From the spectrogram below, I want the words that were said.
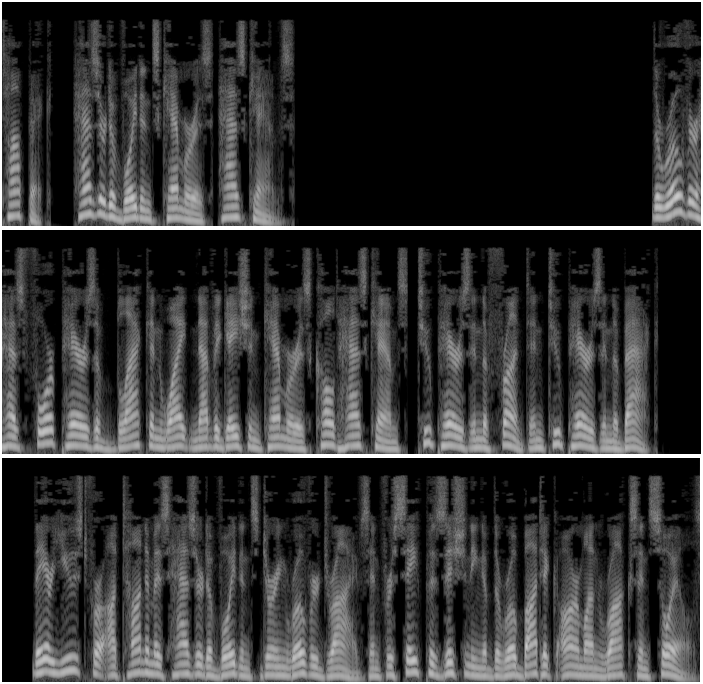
Topic: Hazard avoidance cameras (HazCams). The rover has four pairs of black and white navigation cameras called HazCams, two pairs in the front and two pairs in the back. They are used for autonomous hazard avoidance during rover drives and for safe positioning of the robotic arm on rocks and soils.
